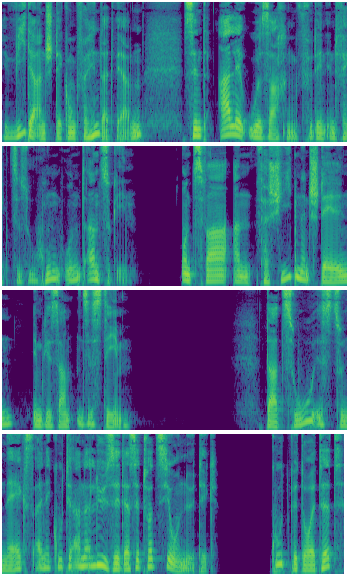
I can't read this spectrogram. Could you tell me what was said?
Wiederansteckung verhindert werden, sind alle Ursachen für den Infekt zu suchen und anzugehen. Und zwar an verschiedenen Stellen im gesamten System. Dazu ist zunächst eine gute Analyse der Situation nötig. Gut bedeutet,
